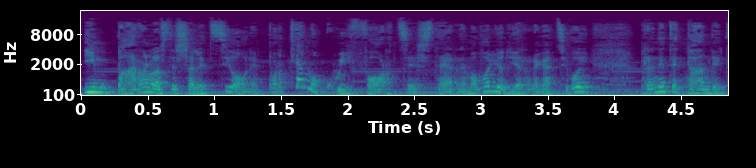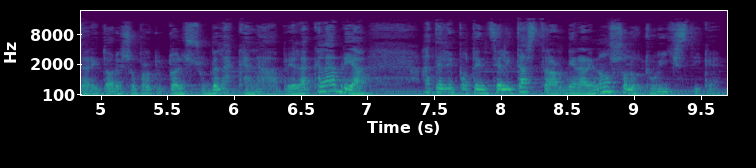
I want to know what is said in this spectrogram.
imparano la stessa lezione. Portiamo qui forze esterne, ma voglio dire ragazzi, voi prendete tanti territori, soprattutto al sud, la Calabria. La Calabria ha delle potenzialità straordinarie, non solo turistiche,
